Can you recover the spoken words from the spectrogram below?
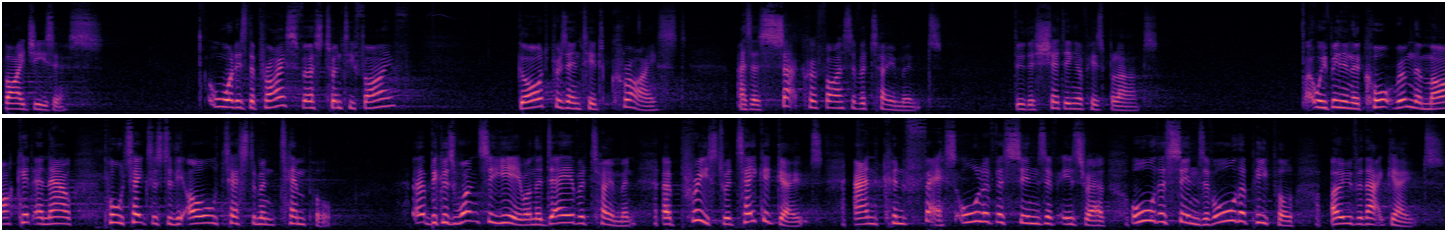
by Jesus. What is the price? Verse 25. God presented Christ as a sacrifice of atonement through the shedding of his blood. We've been in the courtroom, the market, and now Paul takes us to the Old Testament temple. Uh, because once a year, on the Day of Atonement, a priest would take a goat and confess all of the sins of Israel, all the sins of all the people over that goat.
